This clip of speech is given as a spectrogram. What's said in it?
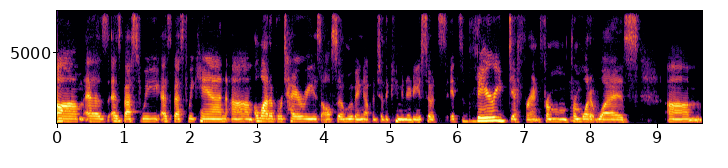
um, as as best we as best we can. Um, a lot of retirees also moving up into the community, so it's it's very different from from what it was um,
